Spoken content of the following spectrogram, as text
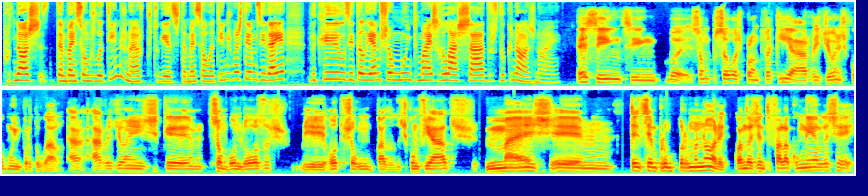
Porque nós também somos latinos, não é? Os portugueses também são latinos, mas temos ideia de que os italianos são muito mais relaxados do que nós, não é? É sim, sim. São pessoas, pronto, aqui há regiões como em Portugal. Há, há regiões que são bondosos, outros são um bocado desconfiados, mas é, tem sempre um pormenor. Quando a gente fala com eles, é,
